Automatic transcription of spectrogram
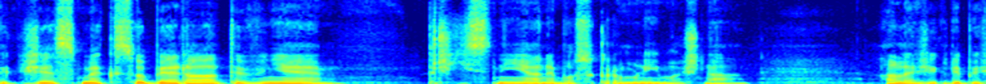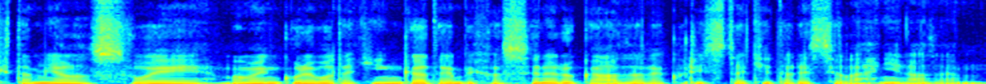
takže jsme k sobě relativně přísný a nebo skromný možná. Ale že kdybych tam měl svoji maminku nebo tatínka, tak bych asi nedokázal jako říct, tati, tady si lehni na zem.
